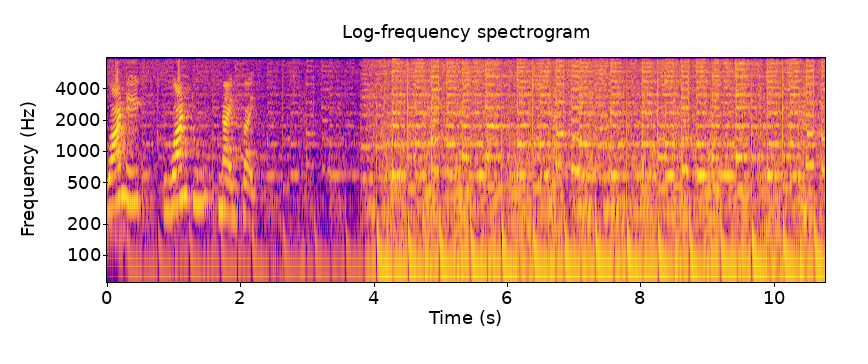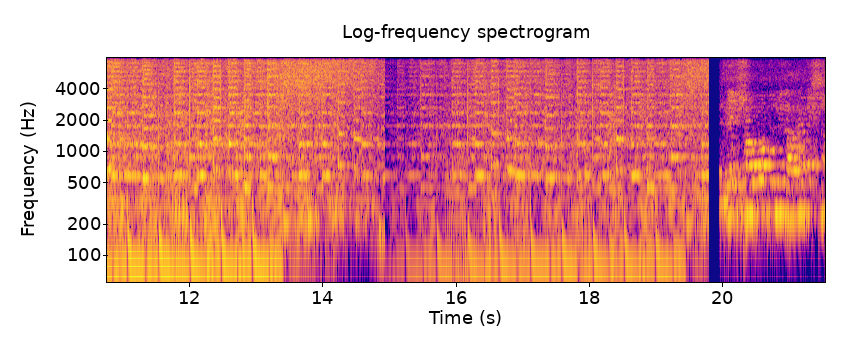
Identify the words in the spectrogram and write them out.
one eight one two nine five Sarvepalli Radhakrishna,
